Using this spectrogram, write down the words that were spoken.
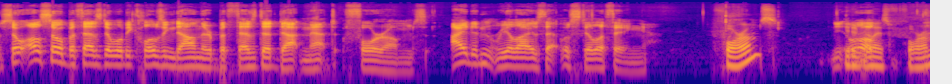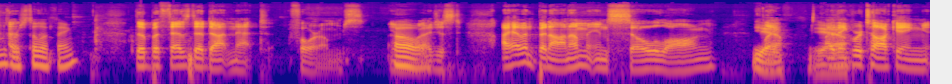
So also Bethesda will be closing down their Bethesda.net forums. I didn't realize that was still a thing. Forums? You didn't Well, realize forums were still a thing? the Bethesda.net forums. You know, Oh. I just I haven't been on them in so long. Yeah, Like, yeah. I think we're talking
